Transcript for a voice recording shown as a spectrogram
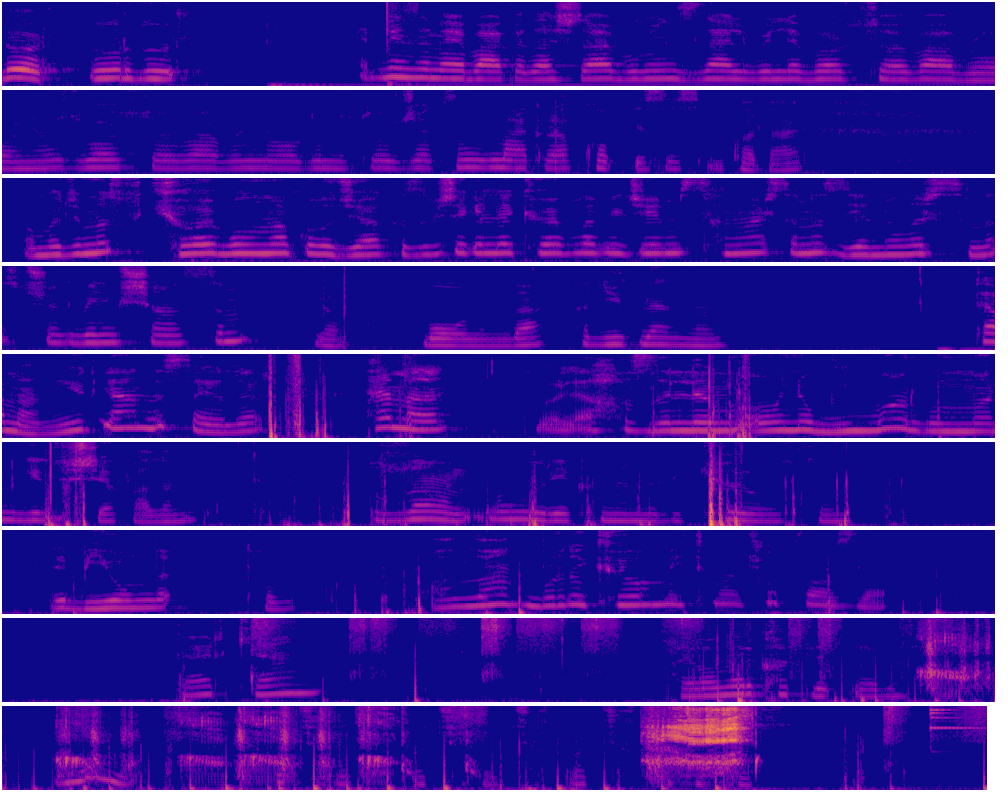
Dur, dur, dur. Hepinize merhaba arkadaşlar. Bugün sizlerle birlikte World Survivor oynuyoruz. World Survivor'ın ne olduğunu soracaksınız. Minecraft kopyası bu kadar. Amacımız köy bulmak olacak. Hızlı bir şekilde köy bulabileceğimizi sanarsanız yanılırsınız. Çünkü benim şansım yok bu oyunda. Hadi yüklen lan. Tamam yüklendi sayılır. Hemen böyle hazırlığımı oyuna bummar bummar giriş yapalım. Allah'ım ne olur yakınlarında bir köy olsun. De biyomda tavuk. Allah'ım burada köy olma ihtimali çok fazla. Derken hayvanları katletmeye başladı. Tamam mı? Açız açız açız açız açız açız.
